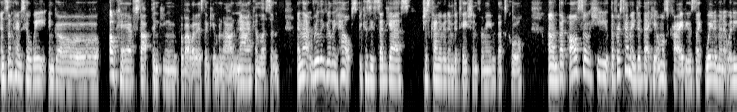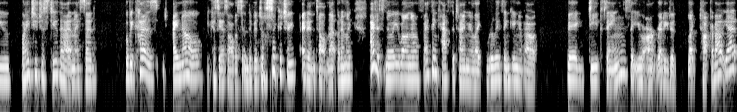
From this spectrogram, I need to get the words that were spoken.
And sometimes he'll wait and go, okay, I've stopped thinking about what I was thinking about now. Now I can listen. And that really, really helps because he said yes, just kind of an invitation for me. That's cool. Um, but also he the first time I did that, he almost cried. He was like, wait a minute, what do you why did you just do that? And I said, well, because I know, because he has all this individual circuitry, I didn't tell him that, but I'm like, I just know you well enough. I think half the time you're like really thinking about big, deep things that you aren't ready to like talk about yet.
